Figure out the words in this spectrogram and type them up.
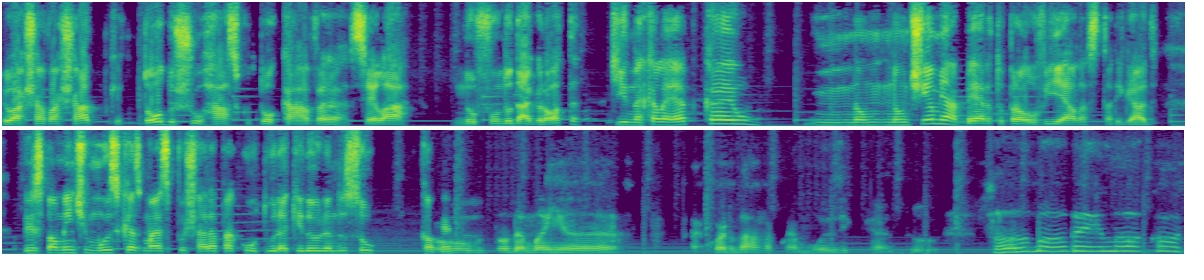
eu achava chato, porque todo churrasco tocava, sei lá, no fundo da grota, que naquela época eu não, não tinha me aberto para ouvir elas, tá ligado? Principalmente músicas mais puxadas pra cultura aqui do Rio Grande do Sul. Qualquer... Eu, toda manhã acordava com a música do Somos bem louco,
